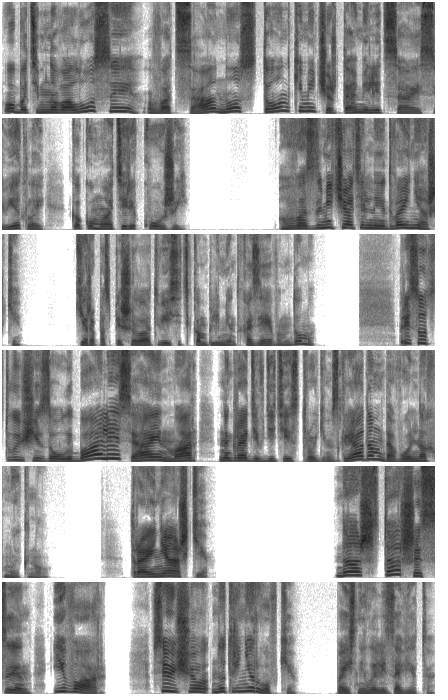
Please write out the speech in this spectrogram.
Оба темноволосые, в отца, но с тонкими чертами лица и светлой, как у матери, кожей. «У вас замечательные двойняшки», — Кира поспешила отвесить комплимент хозяевам дома. Присутствующие заулыбались, а Инмар, наградив детей строгим взглядом, довольно хмыкнул. «Тройняшки». «Наш старший сын, Ивар, все еще на тренировке», — пояснила Елизавета.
